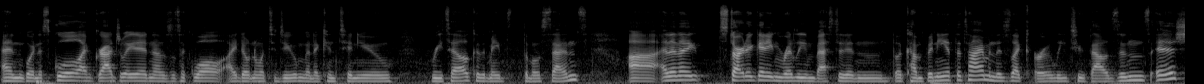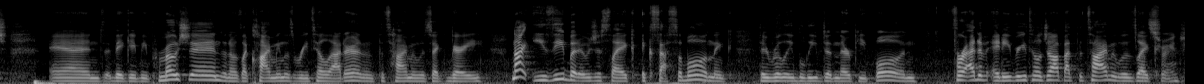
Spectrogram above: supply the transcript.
and going to school. I graduated and I was just like, well, I don't know what to do. I'm going to continue retail because it made the most sense. Uh, and then I started getting really invested in the company at the time, and this is like early 2000s ish. And they gave me promotions, and I was like climbing this retail ladder. And at the time, it was like very not easy, but it was just like accessible, and like they really believed in their people. And for out of any retail job at the time, it was like strange.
